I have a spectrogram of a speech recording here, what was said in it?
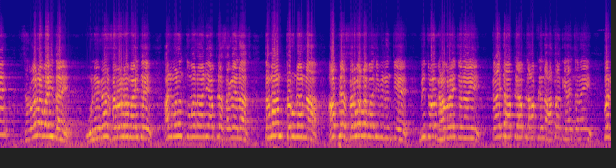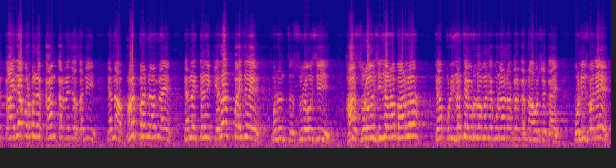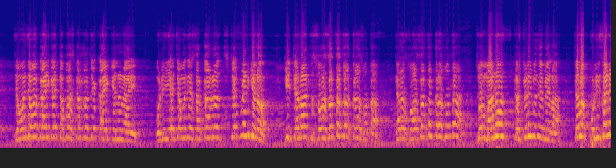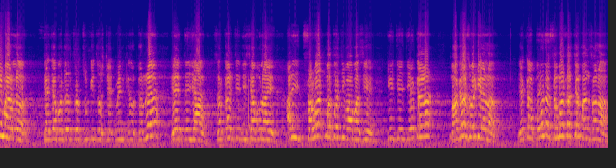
सर्वांना माहीत आहे. गुन्हेगार सर्वांना माहीत आहे. आणि म्हणून तुम्हाला आणि आपल्या सगळ्यालाच तमाम तरुणांना आपल्या सर्वांना माझी विनंती आहे मित्र घाबरायचं नाही कायदा आपल्या आपल्या आपल्याला हातात घ्यायचा नाही पण कायद्याप्रमाणे काम करण्याच्यासाठी यांना भाग पाडणार नाही त्यांना त्यांनी केलंच पाहिजे. म्हणून सूर्यवंशी हा सूर्यवंशी ज्याला मारलं त्या पोलिसांच्या विरोधामध्ये गुन्हा दाखल करणं आवश्यक आहे. पोलीसवाले जेव्हा जेव्हा काही काही तपास करतात ते काही केलं नाही. पोलीस याच्यामध्ये सरकारनं स्टेटमेंट केलं की त्याला श्वासाचा त्रास होता. त्याला श्वासाचा त्रास होता. जो माणूस कस्टडीमध्ये मेला. त्याला पोलिसांनी मारलं. त्याच्याबद्दलचं चुकीचं स्टेटमेंट करणं हे ते या सरकारची दिशाभूल आहे. आणि सर्वात महत्वाची बाब अशी आहे की जे जे का मागासवर्गीयाला एका बौद्ध समाजाच्या माणसाला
